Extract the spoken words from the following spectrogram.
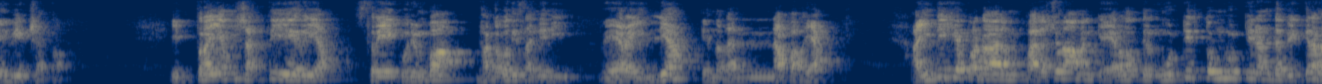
ദേവീക്ഷേത്രം. ഇത്രയും ശക്തിയേറിയ ശ്രീ കുരുമ്പ ഭഗവതി സന്നിധി വേറെ ഇല്ല എന്ന് തന്നെ പറയാം. ഐതിഹ്യപ്രകാരം പരശുരാമൻ കേരളത്തിൽ നൂറ്റി തൊണ്ണൂറ്റിരണ്ട് വിഗ്രഹ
